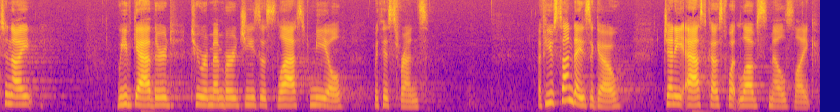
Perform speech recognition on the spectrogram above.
Tonight, we've gathered to remember Jesus' last meal with his friends. A few Sundays ago, Jenny asked us what love smells like.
